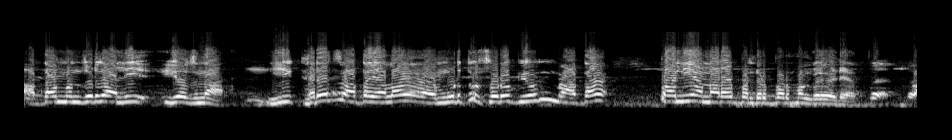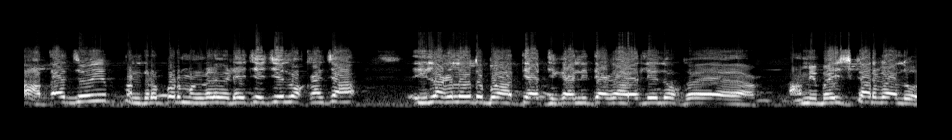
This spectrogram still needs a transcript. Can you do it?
आता मंजूर झाली योजना. ही खरंच आता याला मूर्त स्वरूप येऊन आता पाणी येणार आहे पंढरपूर मंगळवेड्यात आता जो पंढरपूर मंगळवेड्याचे जे लोकांच्या ही लागलं होतं त्या ठिकाणी त्या गावातले लोक आम्ही बहिष्कार घालू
